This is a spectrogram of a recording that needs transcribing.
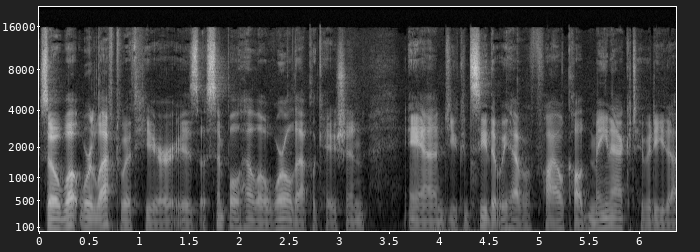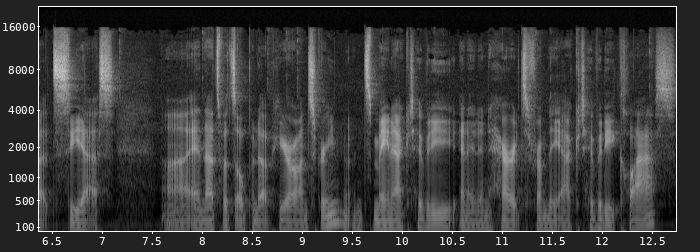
so what we're left with here is a simple Hello World application, and you can see that we have a file called mainactivity.cs. Uh, and that's what's opened up here on screen. It's main activity, and it inherits from the activity class.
